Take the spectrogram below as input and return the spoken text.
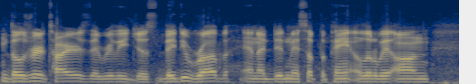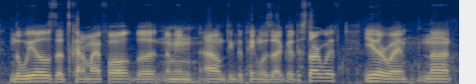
those rear tires they really just they do rub and I did mess up the paint a little bit on the wheels. That's kind of my fault but I mean I don't think the paint was that good to start with. Either way not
